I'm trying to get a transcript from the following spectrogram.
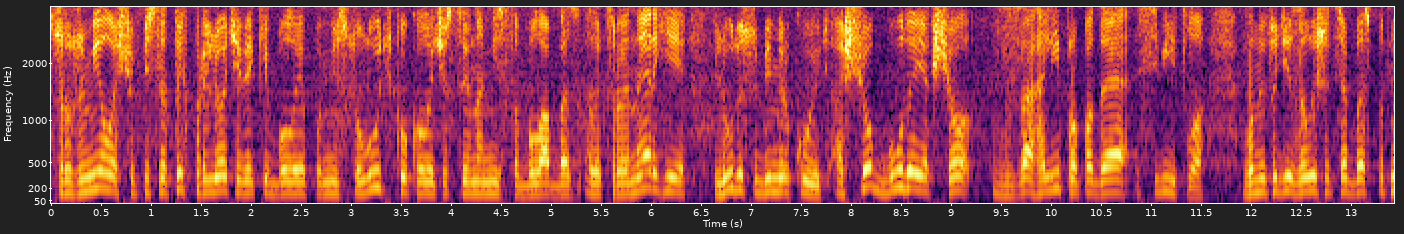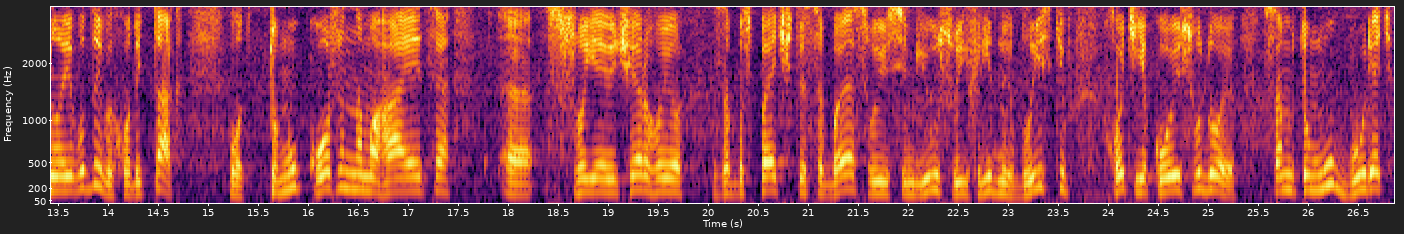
Зрозуміло, що після тих прильотів, які були по місту Луцьку, коли частина міста була без електроенергії, люди собі міркують. А що буде, якщо взагалі пропаде світло? Вони тоді залишаться без питної води. Виходить так. От тому кожен намагається е, своєю чергою забезпечити себе, свою сім'ю, своїх рідних, близьких, хоч якоюсь водою. Саме тому бурять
